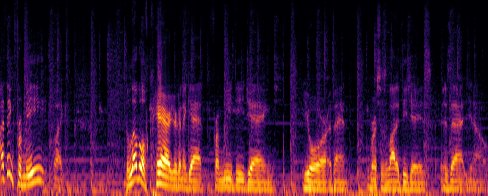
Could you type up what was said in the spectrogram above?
I think for me, like the level of care you're gonna get from me DJing your event versus a lot of DJs is that, you know,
